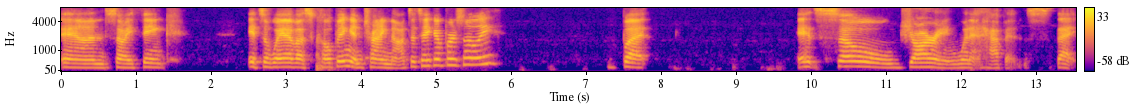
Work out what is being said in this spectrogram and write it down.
And so I think it's a way of us coping and trying not to take it personally. But it's so jarring when it happens that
